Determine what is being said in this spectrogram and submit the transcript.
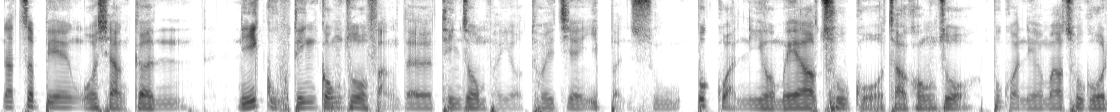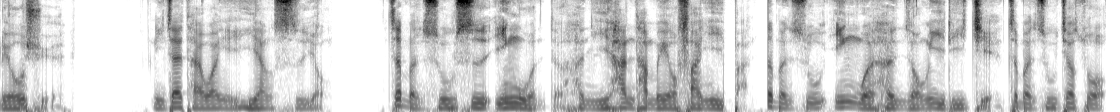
那这边我想跟尼古丁工作坊的听众朋友推荐一本书，不管你有没有要出国找工作，不管你有没有出国留学，你在台湾也一样适用。这本书是英文的，很遗憾它没有翻译版。这本书英文很容易理解。这本书叫做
